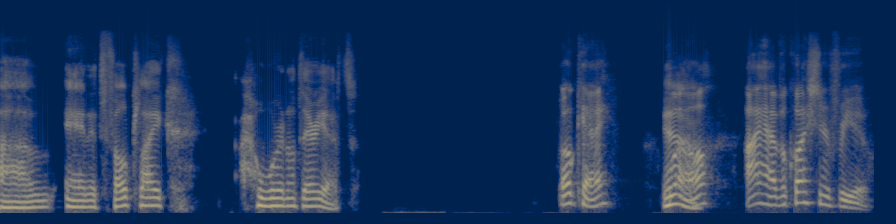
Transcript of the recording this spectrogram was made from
Um, and it felt like we're not there yet. Okay. Yeah. Well, I have a question for you.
